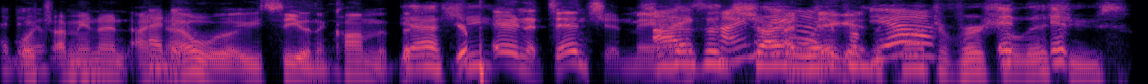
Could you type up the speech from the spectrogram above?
I do. Which I mean, I, I, I do. know we see you in the comment, but Yeah, you're paying attention, man. I doesn't kinda shy dig away it. from the Yeah, controversial it- it- issues.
